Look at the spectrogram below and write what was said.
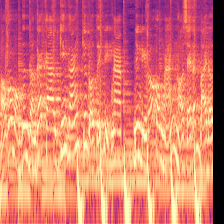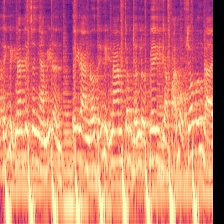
họ có một tinh thần khát khao chiến thắng trước đội tuyển Việt Nam. Nhưng điều đó không hẳn họ sẽ đánh bại đội tuyển Việt Nam trên sân nhà Mỹ Đình. Tuy rằng đội tuyển Việt Nam trong trận lượt đi gặp phải một số vấn đề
